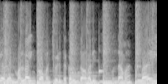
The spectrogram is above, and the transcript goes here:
సెవెన్. మళ్ళీ ఇంకో మంచి వీడియోతో కలుగుతాం మరి. ఉందామా? బాయ్.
